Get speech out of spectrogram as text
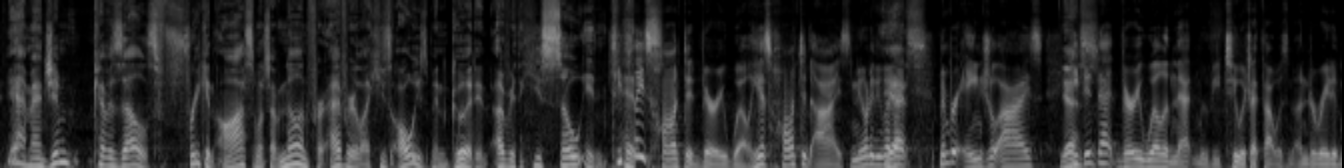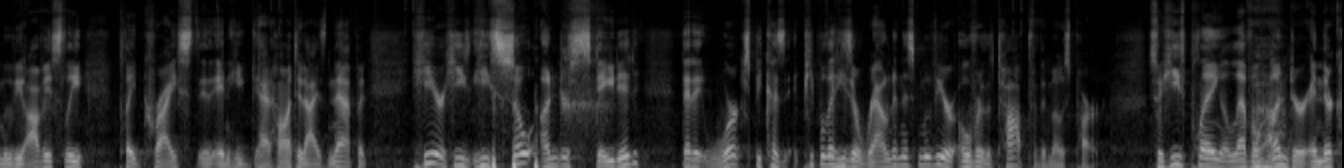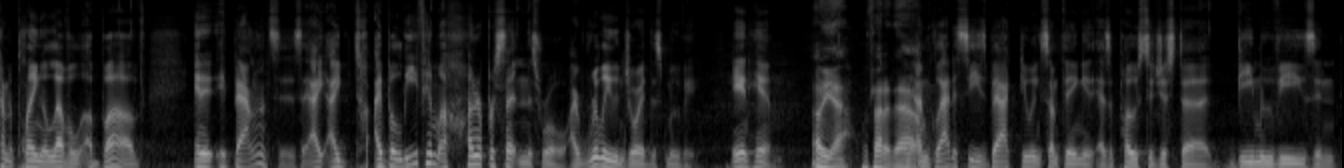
Yeah, man, Jim Caviezel's freaking awesome, which I've known forever. Like he's always been good in everything. He's so intense. He plays haunted very well. He has haunted eyes. You know what I mean by Yes. that? Remember Angel Eyes? Yes. He did that very well in that movie too, which I thought was an underrated movie. Obviously played Christ and- he had haunted eyes in that, but here he he's so understated that it works because people that he's around in this movie are over the top for the most part. So he's playing a level Uh-huh. under and they're kind of playing a level above. And it, it balances. I, I, I believe him 100% in this role. I really enjoyed this movie and him. Oh yeah, without a doubt. I'm glad to see he's back doing something as opposed to just uh, B movies and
